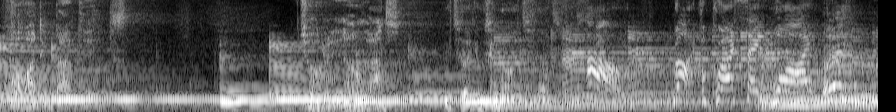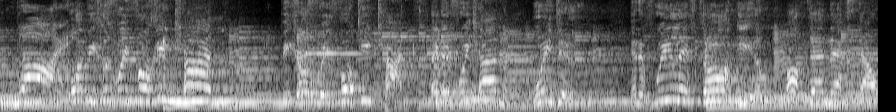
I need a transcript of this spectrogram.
Oh, I do bad things. You already know that. We take him tonight, that's Oh, right, for Christ's sake, why? Hey! Why? Why? Because we fucking can! Because we fucking can! And if we can, we do. And if we lift our heel off their necks now,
